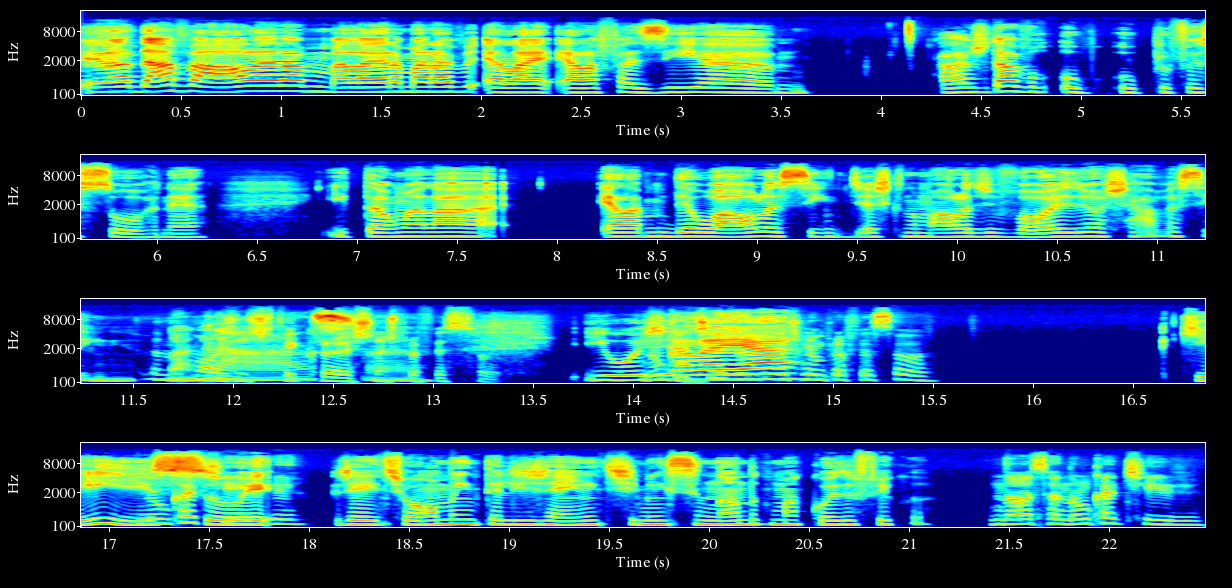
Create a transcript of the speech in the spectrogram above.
Ela dava aula, ela, ela era maravilhosa. Ela, ela fazia. Ela ajudava o, o professor, né? Então ela. Ela me deu aula, assim, de- acho que numa aula de voz, eu achava assim. Eu não gosto de ter crush graça. nas professoras. E hoje Nunca ela tive é. um a- crush no professor. Que isso? Nunca E- tive. Gente, homem inteligente me ensinando alguma coisa, eu fico. Nossa, nunca tive.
